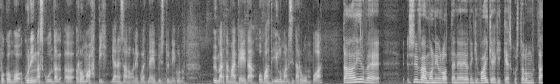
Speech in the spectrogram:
Pokomo kuningaskunta äh, romahti ja ne sanoo, niin kuin, että ne ei pysty niin kuin, ymmärtämään, keitä ovat ilman sitä rumpua. Tämä on hirveä syvä, moniulotteinen ja jotenkin vaikeakin keskustelu, mutta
